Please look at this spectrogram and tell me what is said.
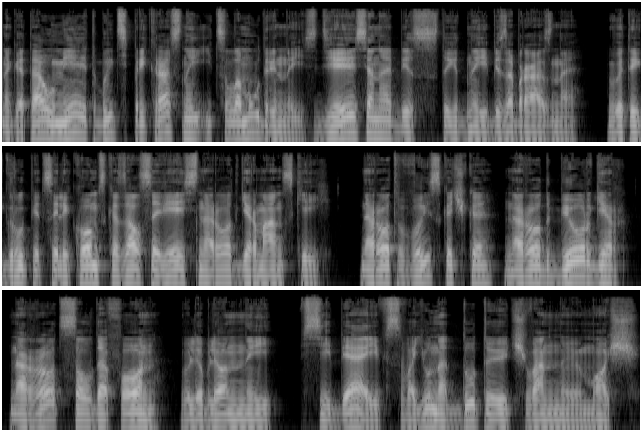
Нагота умеет быть прекрасной и целомудренной, здесь она бесстыдна и безобразна. В этой группе целиком сказался весь народ германский. Народ-выскочка, народ-бюргер, народ-солдафон, влюбленный в себя и в свою надутую чванную мощь.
